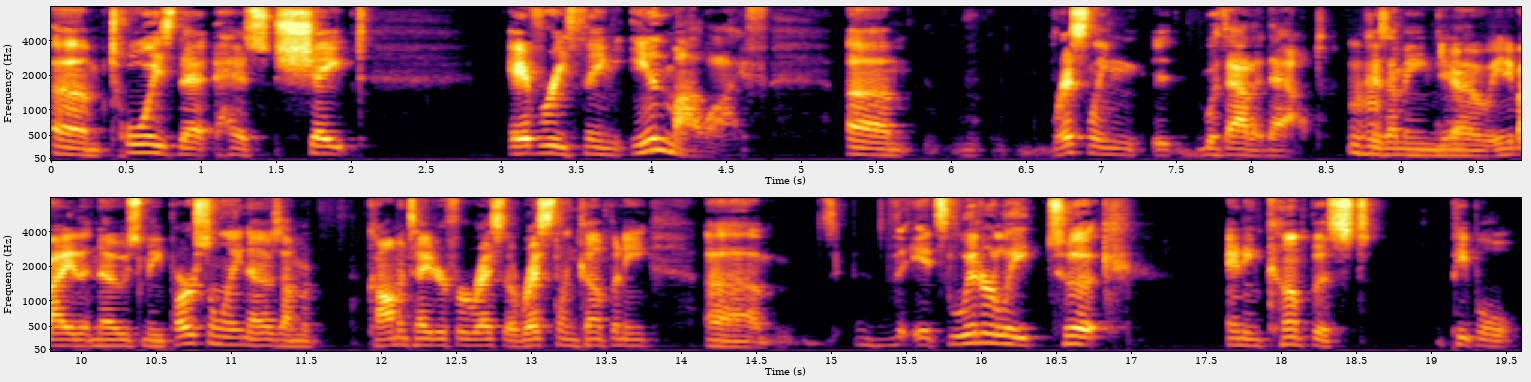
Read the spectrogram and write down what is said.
um, toys that has shaped everything in my life. Um, wrestling without a doubt. Because I mean, you know, anybody that knows me personally knows I'm a commentator for a wrestling company. Um, it's literally took and encompassed people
